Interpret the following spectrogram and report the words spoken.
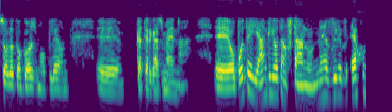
σε όλο τον κόσμο πλέον ε, κατεργασμένα. Ε, οπότε οι Άγγλοι όταν φτάνουν ε, έχουν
